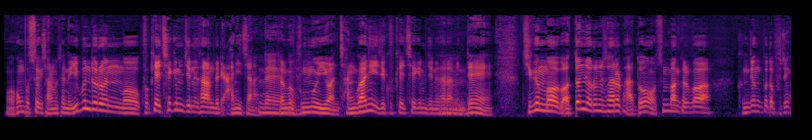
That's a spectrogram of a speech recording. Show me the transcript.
뭐 홍보 수석이 잘못했는데 이분들은 뭐 국회에 책임지는 사람들이 아니잖아요. 네, 결국 네. 국무위원 장관이 이제 국회에 책임지는 사람인데 지금 뭐 어떤 여론조사를 봐도 순방 결과 긍정보다 부정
